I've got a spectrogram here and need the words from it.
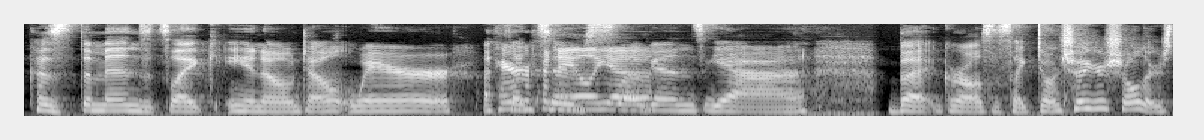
Because the men's, it's like, you know, don't wear offensive Paraphernalia. slogans. Yeah. But girls, it's like, don't show your shoulders.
